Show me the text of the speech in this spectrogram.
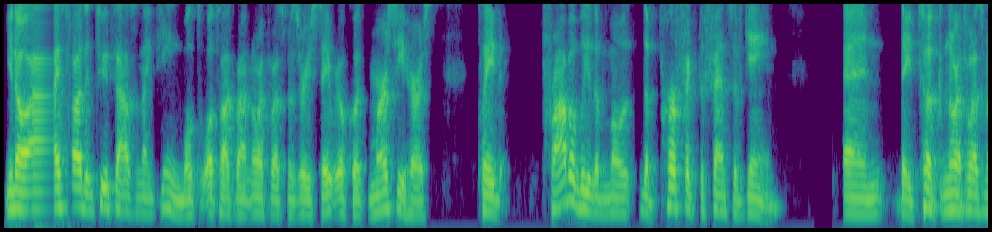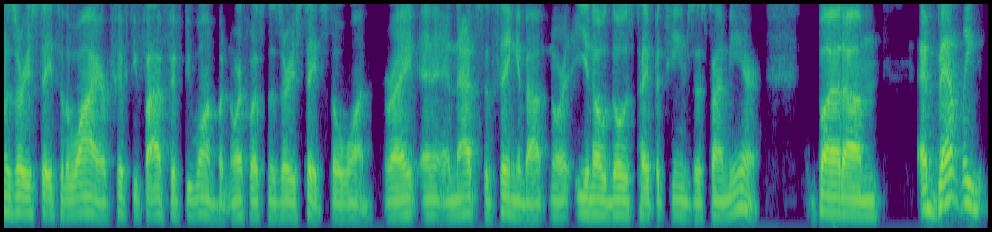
you know, I, I saw it in 2019. We'll we'll talk about Northwest Missouri State real quick. Mercyhurst played probably the most the perfect defensive game and they took northwest missouri state to the wire 55-51 but northwest missouri state still won right and, and that's the thing about north you know those type of teams this time of year but um at bentley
